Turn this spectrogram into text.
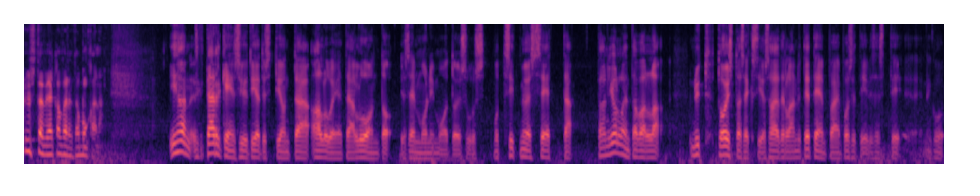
ystäviä ja kavereita mukana. Ihan tärkein syy tietysti on tämä alue ja tämä luonto ja sen monimuotoisuus, mutta sitten myös se, että tämä on jollain tavalla nyt toistaiseksi, jos ajatellaan nyt eteenpäin positiivisesti niin kuin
